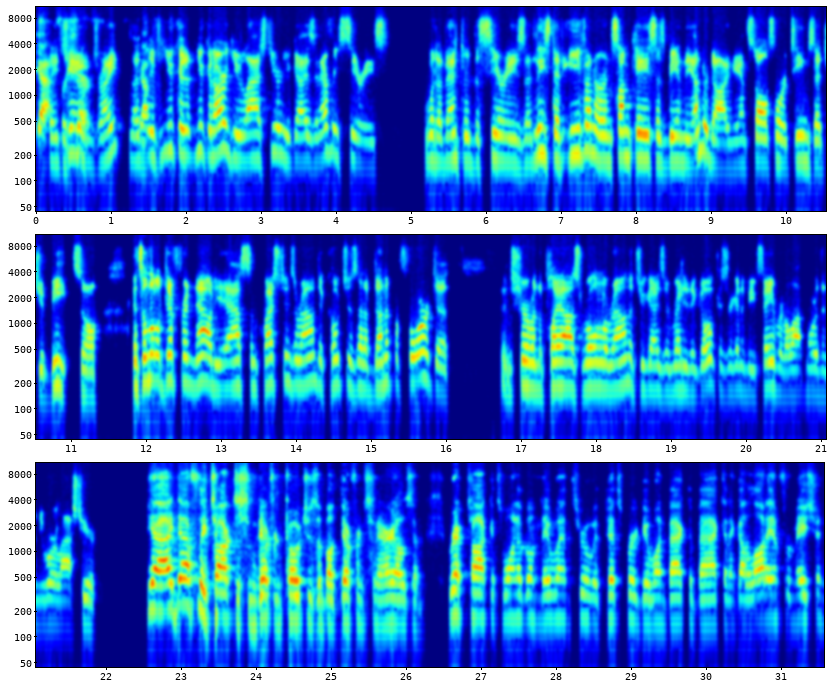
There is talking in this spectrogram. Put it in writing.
Yeah, they change, sure. right? Yep. If you could, you could argue last year, you guys in every series would have entered the series at least at even, or in some cases being the underdog against all four teams that you beat. So it's a little different now. Do you ask some questions around to coaches that have done it before to ensure when the playoffs roll around that you guys are ready to go because you're going to be favored a lot more than you were last year? Yeah, I definitely talked to some different coaches about different scenarios, and Rick Tocchet's one of them. They went through with Pittsburgh. They won back to back, and I got a lot of information,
